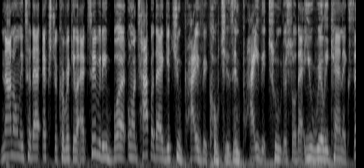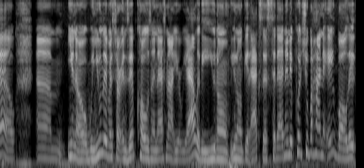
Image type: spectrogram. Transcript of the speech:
not only to that extracurricular activity, but on top of that, get you private coaches and private tutors so that you really can excel? Um, you know, when you live in certain zip codes and that's not your reality, you don't you don't get access to that, and it puts you behind the eight ball. It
